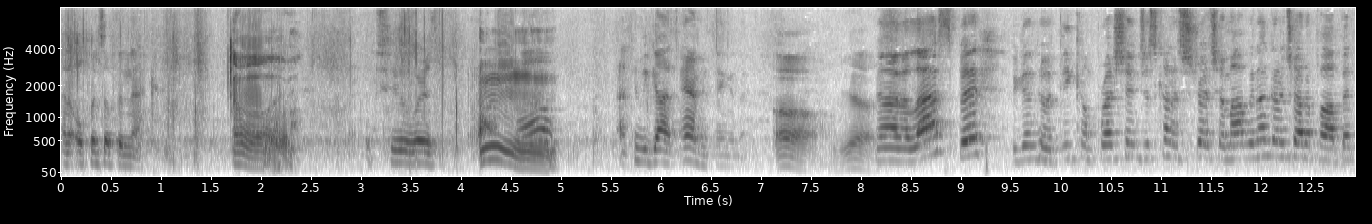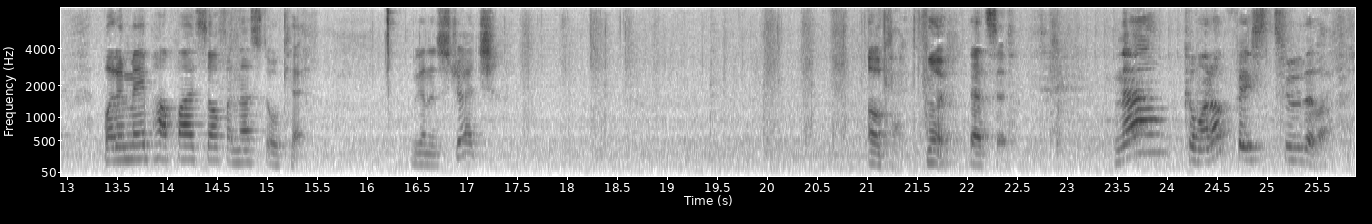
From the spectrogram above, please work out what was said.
and it opens up the neck. Oh. Two, where's? Mm. I think we got everything in there. Oh, yeah. Now the last bit, we're gonna do a decompression. Just kind of stretch them out. We're not gonna try to pop it, but it may pop by itself, and that's okay. We're gonna stretch. Okay, good. That's it. Now come on up, face to the left.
